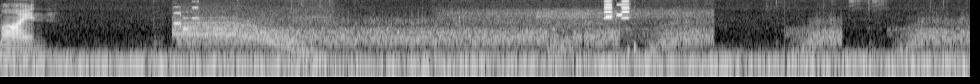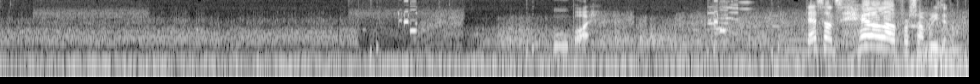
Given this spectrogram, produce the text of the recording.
Mine. Oh boy. That sounds hella loud for some reason.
